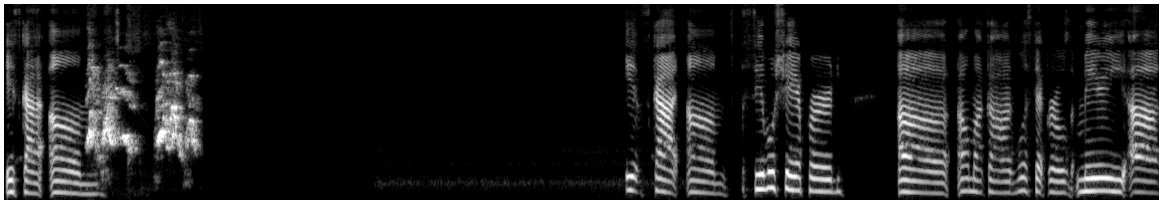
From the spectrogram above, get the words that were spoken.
It's got um, it's got um, Cybill Shepherd. Uh, oh my God, what's that girl's Mary? Uh,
